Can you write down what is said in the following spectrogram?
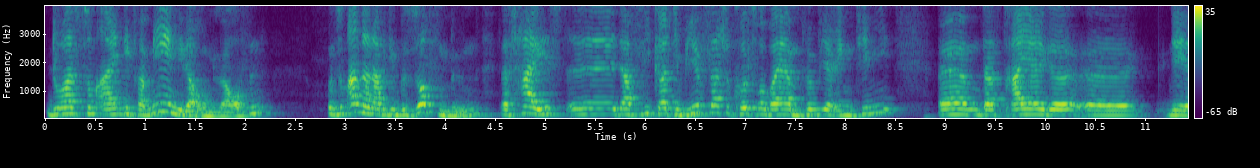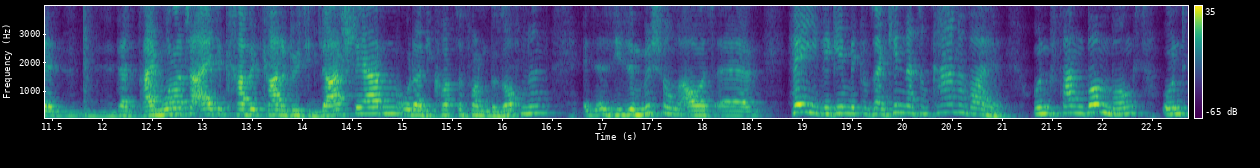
Du hast zum einen die Familien, die da rumlaufen, und zum anderen aber die Besoffenen. Das heißt, äh, da fliegt gerade die Bierflasche kurz vorbei am fünfjährigen Timmy. Ähm, das dreijährige, äh, nee, das drei Monate alte krabbelt gerade durch die Glasscherben oder die Kotze von Besoffenen. Es ist diese Mischung aus, äh, hey, wir gehen mit unseren Kindern zum Karneval und fangen Bonbons und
